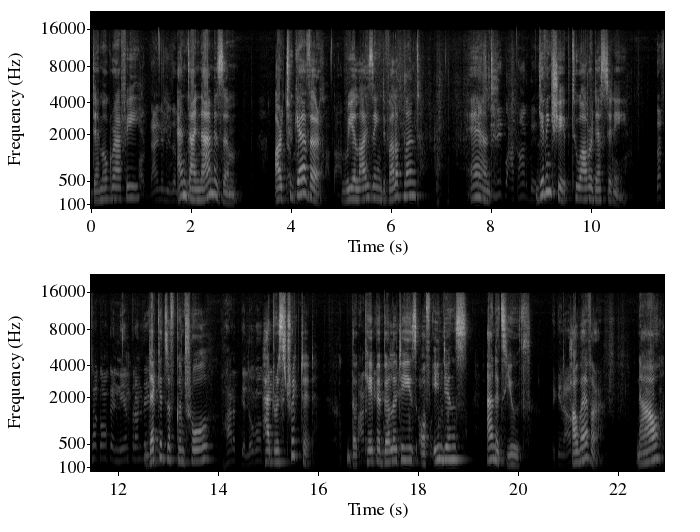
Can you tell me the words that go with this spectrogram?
demography, and dynamism are together realizing development and giving shape to our destiny. Decades of control had restricted the capabilities of Indians and its youth. However, now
